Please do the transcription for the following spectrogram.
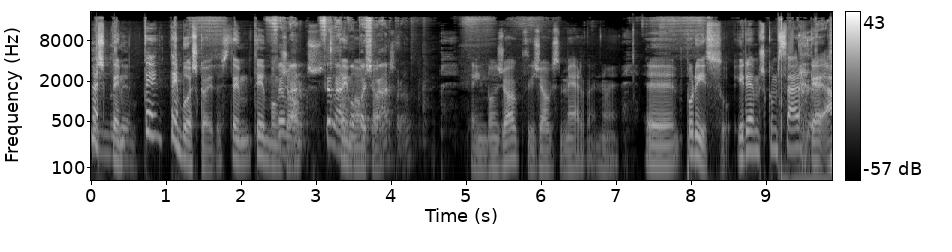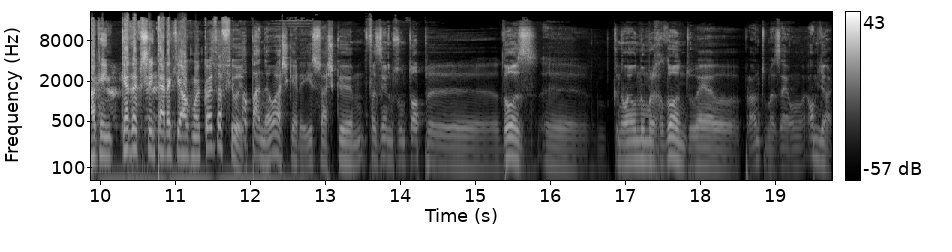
mas que tem, demo. tem, tem boas coisas, tem, tem bons Foi um ano, jogos. foi um ano tem bom para bons jogar, jogos. pronto. Tem bons jogos e jogos de merda, não é? Eh, por isso, iremos começar. Alguém quer acrescentar aqui alguma coisa, Filipe? Opa, não, acho que era isso. Acho que fazemos um top eh, 12, eh, que não é um número redondo, é o- pronto, mas é um, ou melhor,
